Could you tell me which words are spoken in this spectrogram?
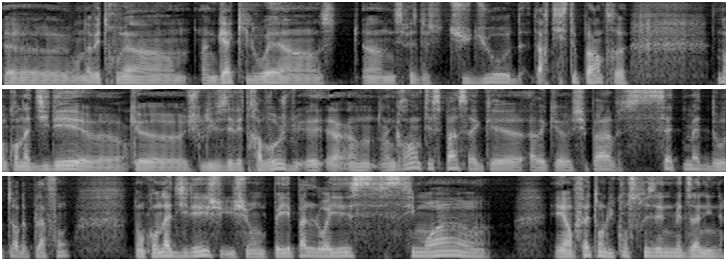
Euh, on avait trouvé un, un gars qui louait un, un espèce de studio d'artiste peintre donc on a dealé euh, que je lui faisais les travaux, un, un, grand espace avec, euh, avec euh, je sais pas, 7 mètres de hauteur de plafond. Donc on a dealé, je, je, on ne payait pas le loyer 6 mois, et en fait on lui construisait une mezzanine.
